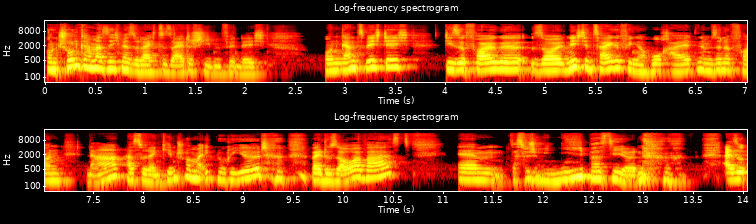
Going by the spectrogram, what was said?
Und schon kann man es nicht mehr so leicht zur Seite schieben, finde ich. Und ganz wichtig, diese Folge soll nicht den Zeigefinger hochhalten im Sinne von, na, hast du dein Kind schon mal ignoriert, weil du sauer warst? Ähm, das würde mir nie passieren. Also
